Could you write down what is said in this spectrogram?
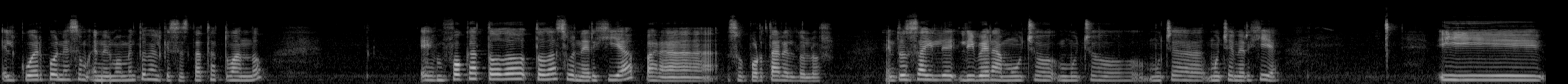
el cuerpo en, ese, en el momento en el que se está tatuando, enfoca todo, toda su energía para soportar el dolor. Entonces ahí libera mucho, mucho, mucha, mucha energía. Y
